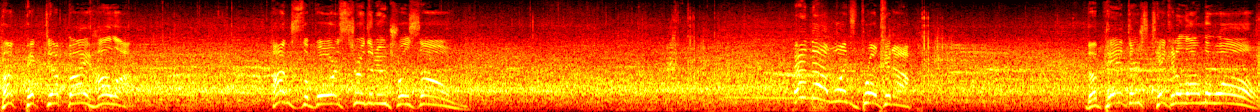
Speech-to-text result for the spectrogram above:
Puck picked up by Holla. Hugs the boards through the neutral zone. And that one's broken up. The Panthers take it along the wall.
